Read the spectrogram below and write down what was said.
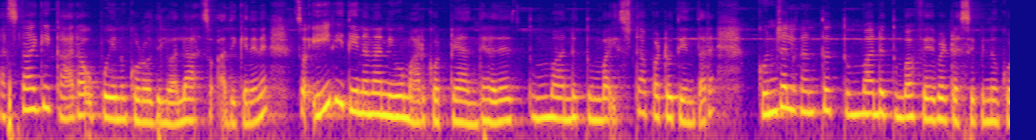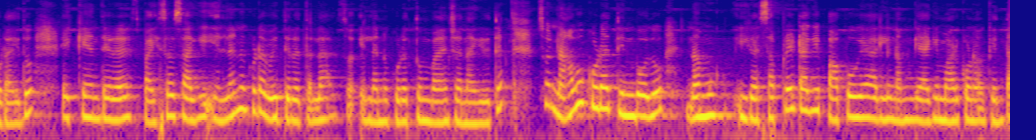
ಅಷ್ಟಾಗಿ ಖಾರ ಉಪ್ಪು ಏನು ಕೊಡೋದಿಲ್ವಲ್ಲ? ಸೊ, ಅದಕ್ಕೇನೆ. ಸೊ, ಈ ರೀತಿನ ನೀವು ಮಾಡಿಕೊಟ್ರಿ ಅಂತ ಹೇಳಿದ್ರೆ ತುಂಬ ಅಂದರೆ ತುಂಬ ಇಷ್ಟಪಟ್ಟು ತಿಂತಾರೆ. ಕುಂಜಲ್ಗಂತೂ ತುಂಬ ಅಂದರೆ ತುಂಬ ಫೇವ್ರೆಟ್ ರೆಸಿಪಿನೂ ಕೂಡ ಇದು. ಏಕೆ ಅಂತ ಹೇಳಿದ್ರೆ ಸ್ಪೈಸಸ್ ಆಗಿ ಎಲ್ಲನೂ ಕೂಡ ಬಿದ್ದಿರುತ್ತಲ್ಲ ಸೊ, ಎಲ್ಲನೂ ಕೂಡ ತುಂಬಾ ಚೆನ್ನಾಗಿರುತ್ತೆ. ಸೊ, ನಾವು ಕೂಡ ತಿನ್ಬೋದು. ನಮ್ಗೆ ಈಗ ಸಪ್ರೇಟಾಗಿ ಪಾಪುಗೆ ಆಗಲಿ, ನಮಗೆ ಆಗಿ ಮಾಡ್ಕೊಳೋಕ್ಕಿಂತ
